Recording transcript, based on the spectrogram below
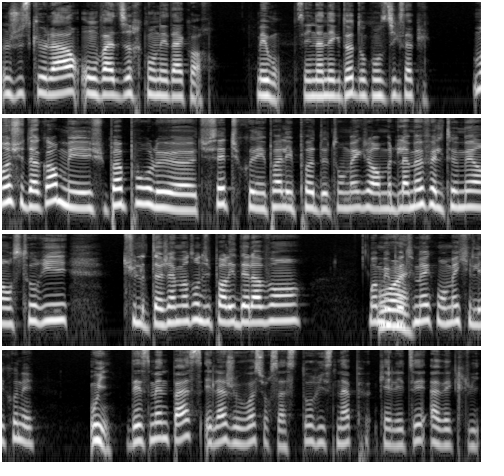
Jusque-là, on va dire qu'on est d'accord. Mais bon, c'est une anecdote, donc on se dit que ça pue. Moi, je suis d'accord, mais je suis pas pour le. euh, tu sais, tu connais pas les potes de ton mec. Genre, en mode la meuf, elle te met en story. Tu l- t'as jamais entendu parler d'elle avant. Moi, mes Ouais. potes mecs, mon mec, il les connaît. Oui, des semaines passent et là, je vois sur sa story Snap qu'elle était avec lui.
